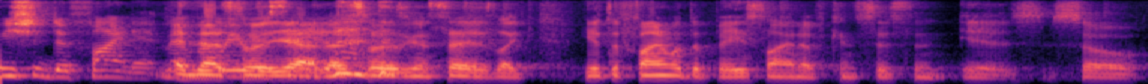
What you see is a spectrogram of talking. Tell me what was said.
we should define it Remember and that's were what yeah that's what I was gonna say is like you have to find what the baseline of consistent is. So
